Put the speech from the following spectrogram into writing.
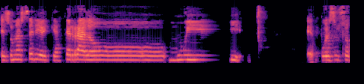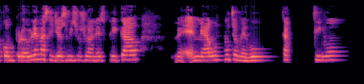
es una serie que ha cerrado muy, eh, pues eso, con problemas, ellos mismos lo han explicado, me, me ha gustado mucho, me gusta muchísimo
